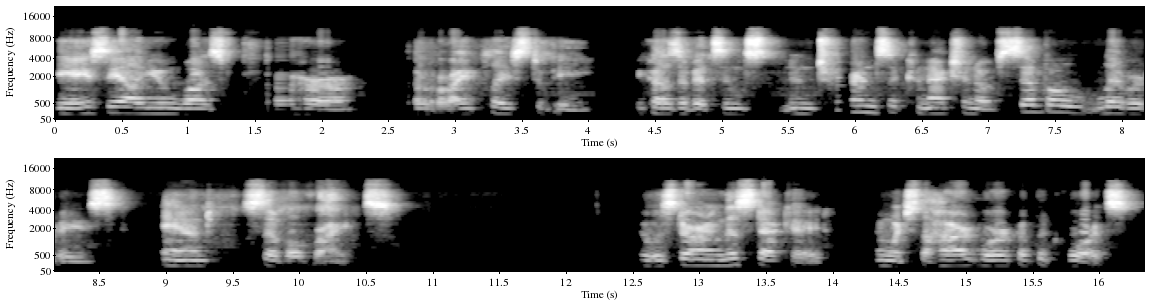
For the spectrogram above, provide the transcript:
The ACLU was for her the right place to be. because of its in- intrinsic connection of civil liberties and civil rights. It was during this decade in which the hard work of the courts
